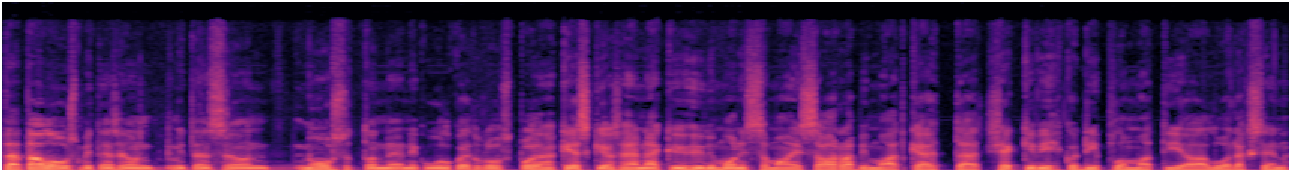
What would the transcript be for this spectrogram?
Tämä talous, miten se on, miten se on noussut tuonne niin ulko- ja turvallisuuspolitiikan keskiöön, sehän näkyy hyvin monissa maissa. Arabimaat käyttää diplomatiaa luodakseen,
